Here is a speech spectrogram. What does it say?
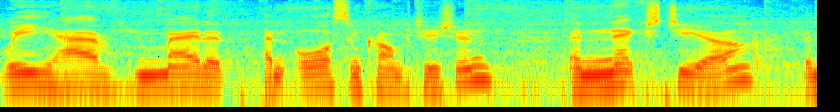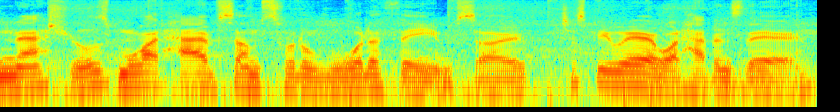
We have made it an awesome competition and next year the Nationals might have some sort of water theme, so just beware of what happens there.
